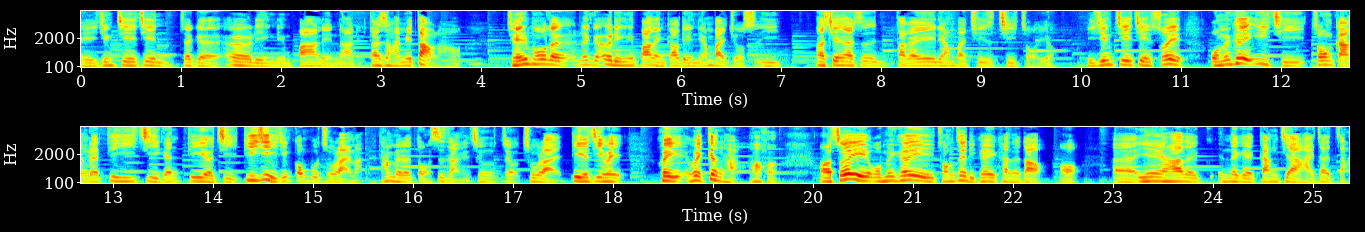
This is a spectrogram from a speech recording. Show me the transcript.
已经接近这个二零零八年那里，但是还没到了哈。前一波的那个二零零八年高点两百九十一，那现在是大概两百七十七左右。已经接近，所以我们可以预期中钢的第一季跟第二季，第一季已经公布出来嘛，他们的董事长也出就出来，第二季会会会更好哈哦，所以我们可以从这里可以看得到哦，呃，因为它的那个钢价还在涨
